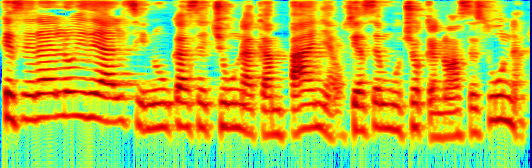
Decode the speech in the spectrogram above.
que será lo ideal si nunca has hecho una campaña o si hace mucho que no haces una.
